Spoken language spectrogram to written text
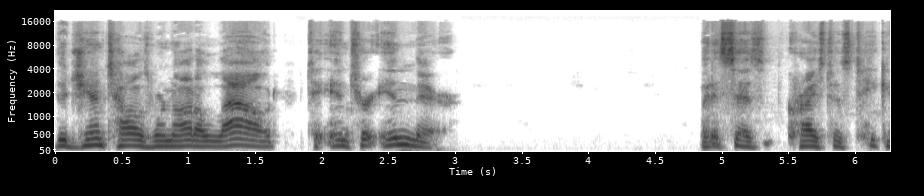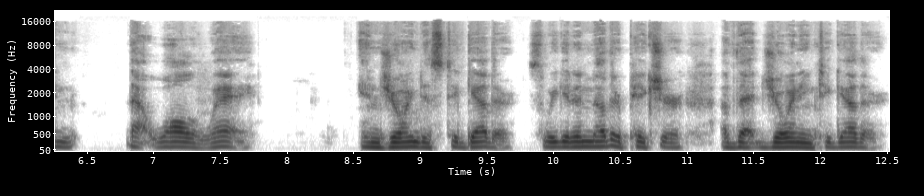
The Gentiles were not allowed to enter in there. But it says Christ has taken that wall away and joined us together. So we get another picture of that joining together.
